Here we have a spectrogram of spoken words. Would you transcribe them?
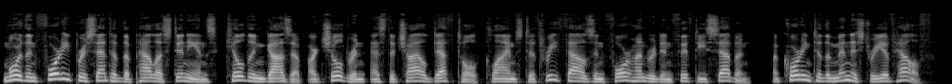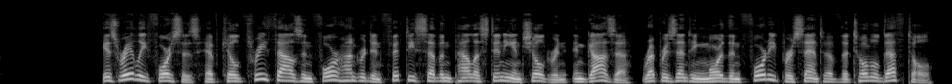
More than 40% of the Palestinians killed in Gaza are children as the child death toll climbs to 3,457, according to the Ministry of Health. Israeli forces have killed 3,457 Palestinian children in Gaza, representing more than 40% of the total death toll,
